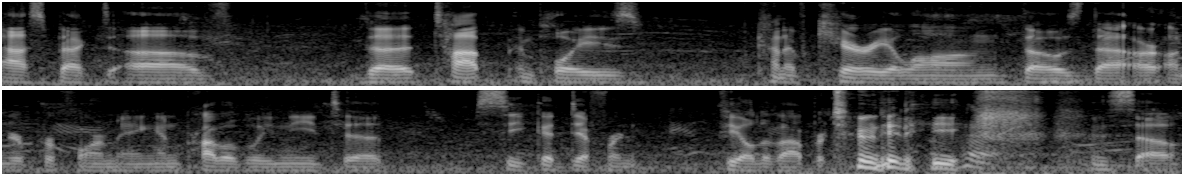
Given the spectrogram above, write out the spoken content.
aspect of the top employees kind of carry along those that are underperforming and probably need to seek a different field of opportunity. Mm-hmm. so.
